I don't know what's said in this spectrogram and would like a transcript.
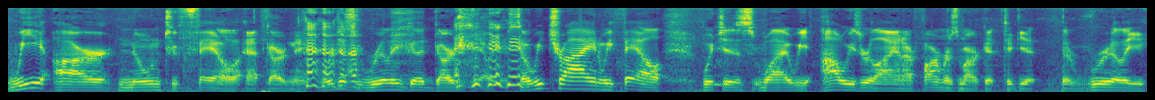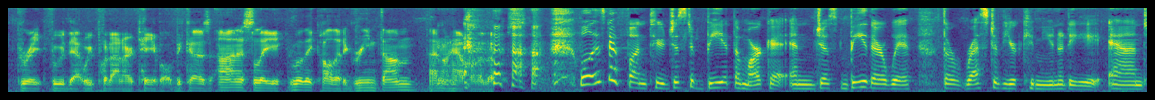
we are known to fail at gardening. We're just really good garden failures. So we try and we fail, which is why we always rely on our farmers market to get the really great food that we put on our table because honestly, well, they call it? A green thumb? I don't have one of those. well, isn't it fun too just to be at the market and just be there with the rest of your community and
